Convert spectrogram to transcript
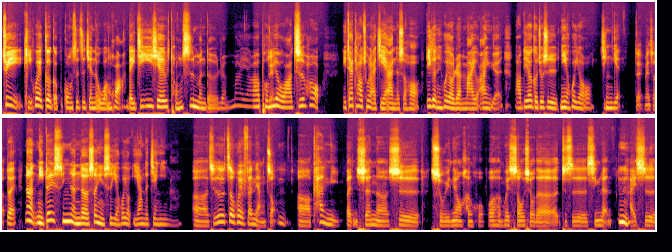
去体会各个公司之间的文化，累积一些同事们的人脉啊、朋友啊之后。你再跳出来接案的时候，第一个你会有人脉有案源，然后第二个就是你也会有经验。对，没错。对，那你对新人的摄影师也会有一样的建议吗？呃，其实这会分两种，嗯，呃，看你本身呢是属于那种很活泼、很会 social 的，就是新人，嗯，还是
